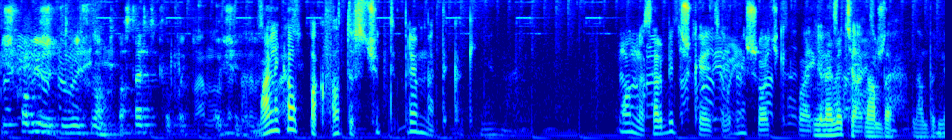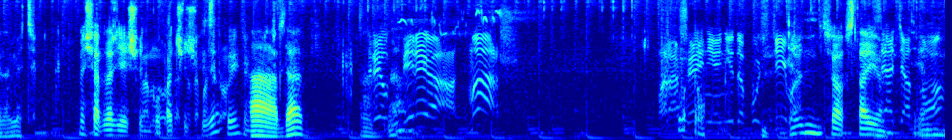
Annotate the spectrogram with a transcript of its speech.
Чуть поближе к фронта поставьте колпаки. Очень Нормальный колпак, Владус, что ты прям это как, я не знаю. Вон у нас орбитушка эти, мешочки кладем. Минометик нам бы. Нам бы минометик. Ну сейчас, подожди, я еще не был почечек взял, выйдем. А, да? Стрел Да? вперед! Марш! Поражение недопустимо. Все, встаю. Взять одно,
